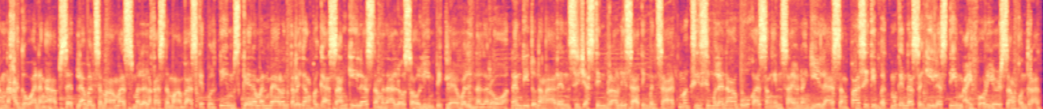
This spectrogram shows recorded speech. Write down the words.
ang nakagawa ng upset laban sa mga mas malalakas na mga basketball teams. Kaya naman meron talagang pag-asa ang Gilas na manalo sa Olympic level na laro. Nandito na nga rin si Justin Brownlee sa ating bansa at magsisimula na nga bukas ang ensayo ng Gilas. Ang positive at maganda sa Gilas team ay 4 years ang kontrata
